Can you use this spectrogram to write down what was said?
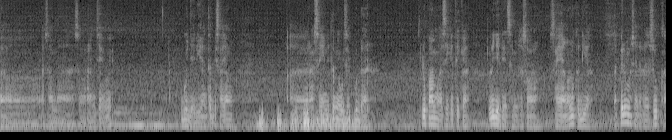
uh, sama seorang cewek. Gue jadian tapi sayang uh, rasanya ini tuh gak bisa pudar. Lu paham gak sih ketika lu jadian sama seseorang sayang lu ke dia tapi lu masih ada rasa suka.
